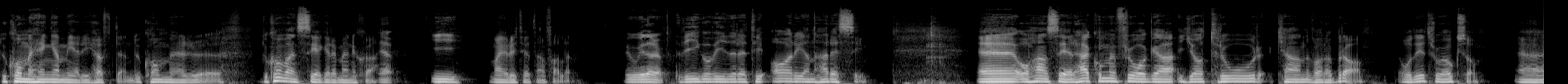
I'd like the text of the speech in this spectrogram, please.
du kommer hänga mer i höften. Du kommer, eh, du kommer vara en segare människa Ja. i majoriteten av fallen. vi går vidare. Vi går vidare till Arian Haresi. Eh, och han säger, här kommer en fråga jag tror kan vara bra. Och det tror jag också. Eh,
